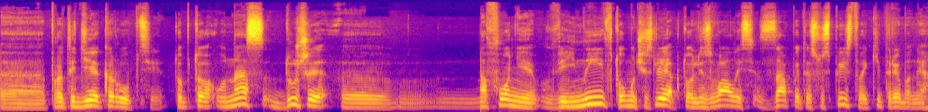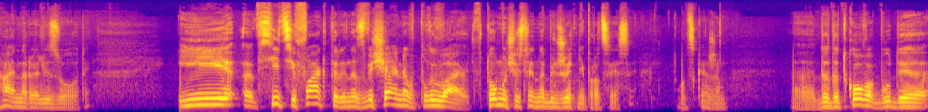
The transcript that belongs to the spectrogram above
Е, Протидія корупції. Тобто, у нас дуже е, на фоні війни, в тому числі, актуалізувались запити суспільства, які треба негайно реалізовувати. І е, всі ці фактори надзвичайно впливають, в тому числі на бюджетні процеси. От, скажімо, додатково буде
